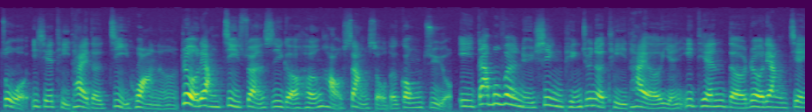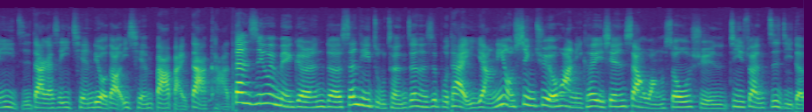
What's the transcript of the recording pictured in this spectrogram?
做一些体态的计划呢，热量计算是一个很好上手的工具哦。以大部分女性平均的体态而言，一天的热量建议值大概是一千六到一千八百大卡。但是因为每个人的身体组成真的是不太一样，你有兴趣的话，你可以先上网搜寻计算自己的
